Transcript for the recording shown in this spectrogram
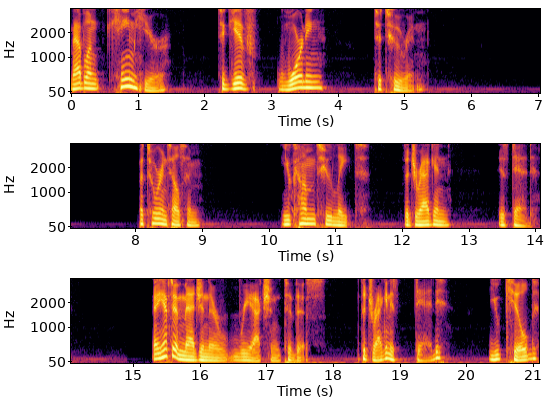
Mablung came here to give warning to Turin. But Turin tells him, You come too late. The dragon is dead. Now you have to imagine their reaction to this. The dragon is dead? You killed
